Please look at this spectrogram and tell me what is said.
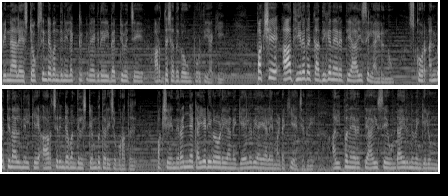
പിന്നാലെ സ്റ്റോക്സിന്റെ പന്തിന് ഇലക്ട്രിക് വേഗതയിൽ ബെറ്റ് വെച്ച് അർദ്ധശതകവും പൂർത്തിയാക്കി. പക്ഷേ ആ ധീരതയ്ക്ക് അധിക നേരത്തെ ആയുസില്ലായിരുന്നു സ്കോർ അൻപത്തിനാലിൽ നിൽക്കെ ആർച്ചറിന്റെ പന്തിൽ സ്റ്റെമ്പ് തെറിച്ചു പുറത്ത്. പക്ഷേ നിറഞ്ഞ കയ്യടികളോടെയാണ് ഗാലറി അയാളെ മടക്കി അയച്ചത് അല്പനേരത്തെ ആയുസേ ഉണ്ടായിരുന്നുവെങ്കിലും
